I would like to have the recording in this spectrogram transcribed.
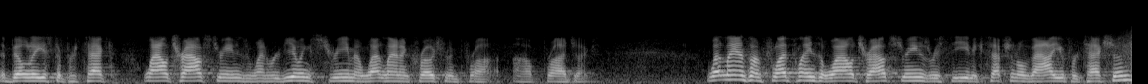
abilities to protect wild trout streams when reviewing stream and wetland encroachment pro uh, projects. Wetlands on floodplains of wild trout streams receive exceptional value protection,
